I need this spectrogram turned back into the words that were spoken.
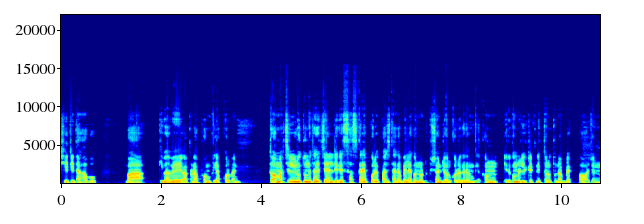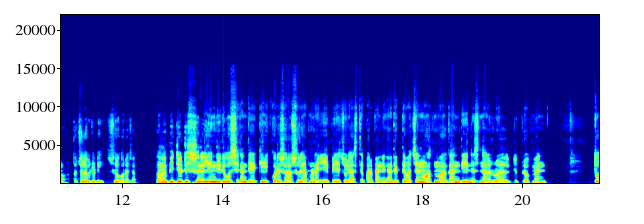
সেটি দেখাবো বা কীভাবে আপনারা ফর্ম ফিল আপ করবেন। তো আমার চ্যানেল নতুন হয়ে থাকে চ্যানেলটিকে সাবস্ক্রাইব করে পাশে থাকা বেল আইকন নোটিফিকেশনটি অল করে রেখে দেবেন কারণ এরকম রিলেটেড নিত্য নতুন আপডেট পাওয়ার জন্য। তো চলো ভিডিওটি শুরু করা যাক। তো আমি ভিডিও ডিসক্রিপশনে লিঙ্ক দিয়ে দেবো, সেখান থেকে ক্লিক করে সরাসরি আপনারা এই পেজে চলে আসতে পারবেন। এখানে দেখতে পাচ্ছেন Mahatma Gandhi national rural development তো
